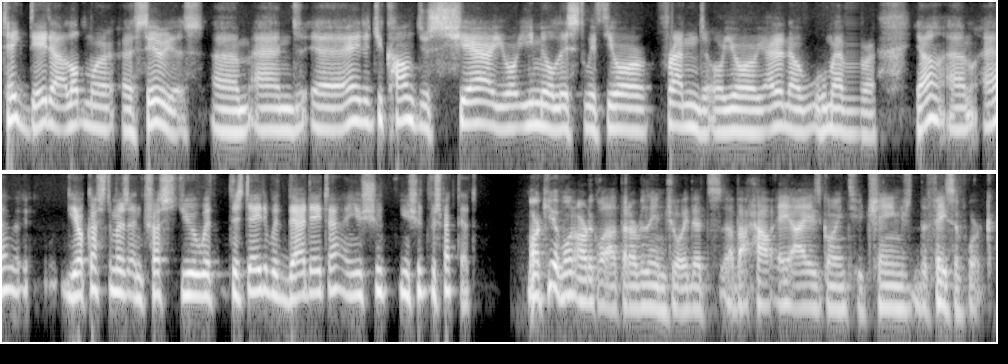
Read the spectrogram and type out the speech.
take data a lot more uh, serious, um, and uh, that you can't just share your email list with your friend or your I don't know whomever. Yeah, um, uh, your customers entrust you with this data, with their data, and you should you should respect that. Mark, you have one article out that I really enjoyed that's about how AI is going to change the face of work.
